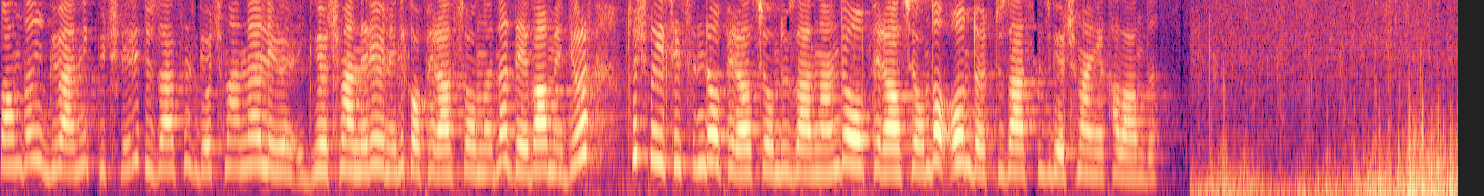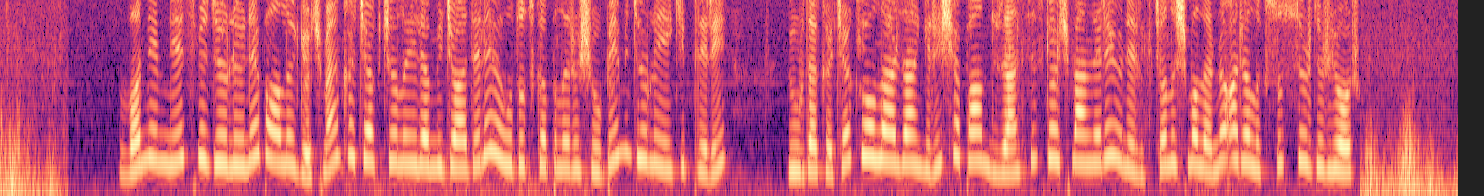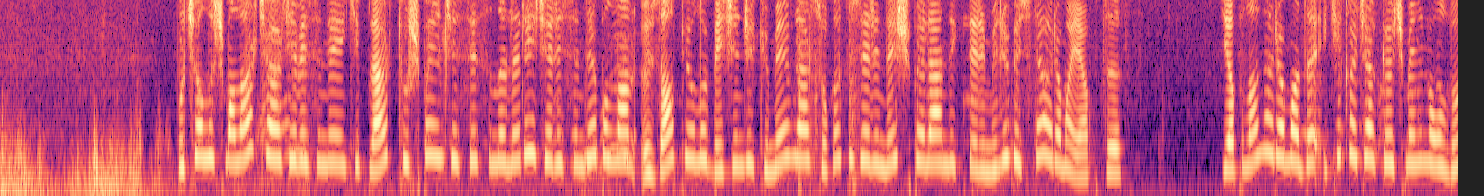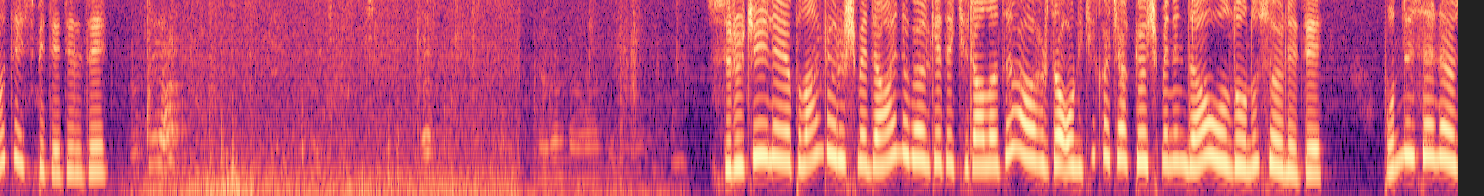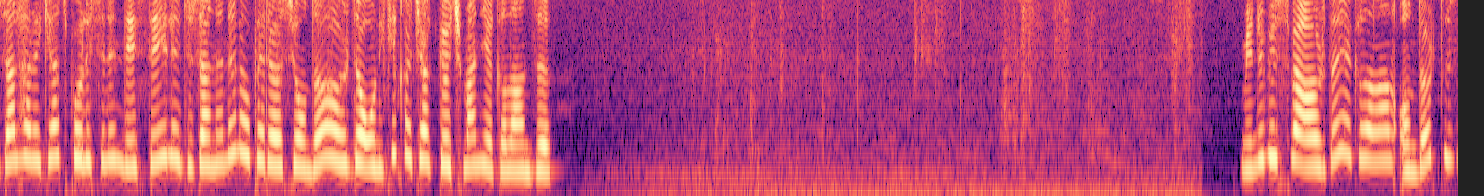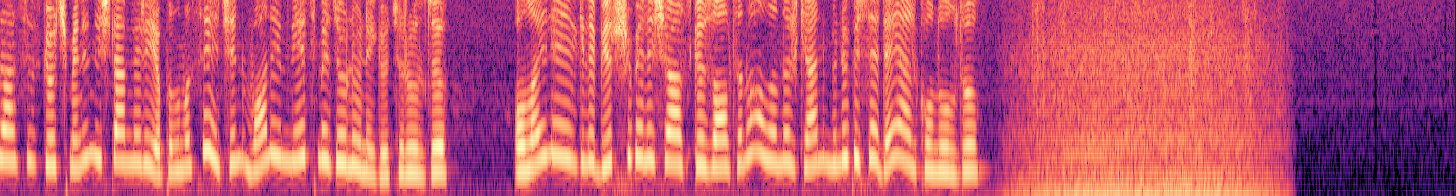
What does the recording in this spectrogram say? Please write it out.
Van'da güvenlik güçleri düzensiz göçmenlerle göçmenlere yönelik operasyonlarına devam ediyor. Tuşla ilçesinde operasyon düzenlendi. O operasyonda 14 düzensiz göçmen yakalandı. Van Emniyet Müdürlüğü'ne bağlı göçmen kaçakçılığıyla mücadele ve hudut kapıları şube müdürlüğü ekipleri, yurda kaçak yollardan giriş yapan düzensiz göçmenlere yönelik çalışmalarını aralıksız sürdürüyor. Çalışmalar çerçevesinde ekipler Tuşba ilçesi sınırları içerisinde bulunan Özalp yolu 5. Kümevler sokak üzerinde şüphelendikleri minibüste arama yaptı. Yapılan aramada iki kaçak göçmenin olduğu tespit edildi. Sürücü ile yapılan görüşmede aynı bölgede kiraladığı ahırda 12 kaçak göçmenin daha olduğunu söyledi. Bunun üzerine özel harekat polisinin desteğiyle düzenlenen operasyonda ahırda 12 kaçak göçmen yakalandı. Minibüs ve ahırda yakalanan 14 düzensiz göçmenin işlemleri yapılması için Van Emniyet Müdürlüğü'ne götürüldü. Olayla ilgili bir şüpheli şahıs gözaltına alınırken minibüse de el konuldu.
